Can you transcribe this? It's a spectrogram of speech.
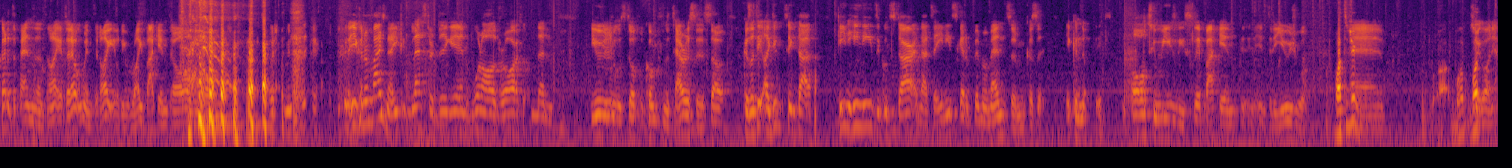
kind of depends on tonight. If they don't win tonight, it'll be right back into all. you can imagine that. You can Leicester dig in, one all draw, and then the usual stuff will come from the terraces. So, because I think I do think that he, he needs a good start in that day. He needs to get a bit of momentum because it, it can it all too easily slip back in, into the usual. What did you? Um, what, what, on, yeah?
